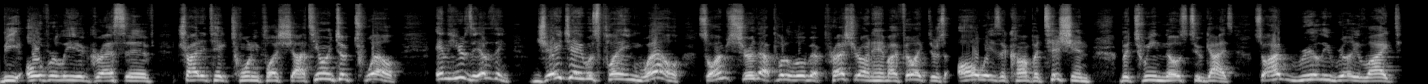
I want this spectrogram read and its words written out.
be overly aggressive, try to take 20 plus shots. He only took 12. And here's the other thing JJ was playing well. So I'm sure that put a little bit pressure on him. I feel like there's always a competition between those two guys. So I really, really liked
